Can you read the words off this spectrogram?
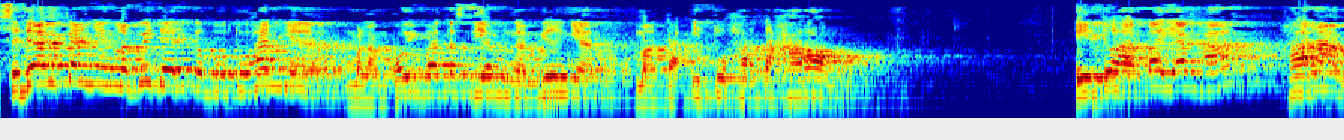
Sedangkan yang lebih dari kebutuhannya melampaui batas dia mengambilnya, maka itu harta haram. Itu harta yang ha haram.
